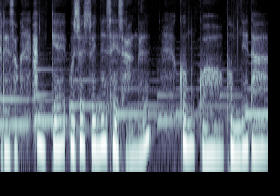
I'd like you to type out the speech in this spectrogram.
그래서 함께 웃을 수 있는 세상을 꿈꿔 봅니다.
